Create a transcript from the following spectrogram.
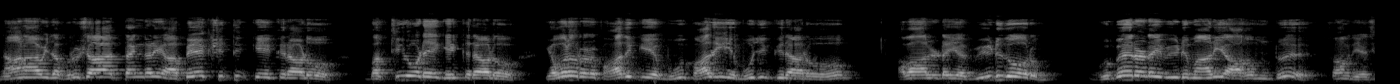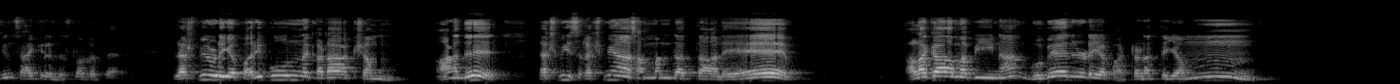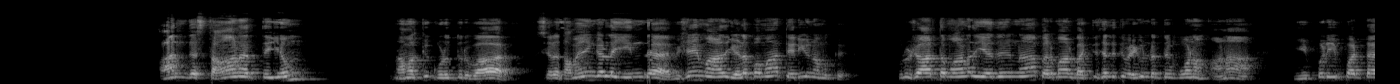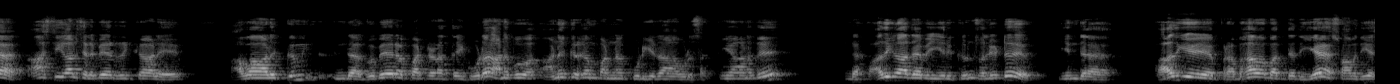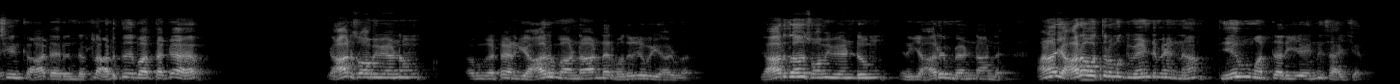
நானாவித புருஷார்த்தங்களை அபேட்சித்து கேட்கிறாளோ பக்தியோட கேட்கிறாளோ எவர் ஒரு பாதுகையை பூ பாதுகையை பூஜிக்கிறாரோ அவளுடைய வீடுதோறும் குபேரனுடைய வீடு மாதிரி ஆகும்ட்டு சுவாமி தேசிகன் சாய்க்கிற இந்த ஸ்லோகத்தை. லக்ஷ்மியுடைய பரிபூர்ண கடாட்சம் ஆனது லக்ஷ்மி லக்ஷ்மியா சம்பந்தத்தாலே அலகாமபீனா குபேரனுடைய பட்டணத்தையும் அந்த ஸ்தானத்தையும் நமக்கு கொடுத்துருவார். சில சமயங்களில் இந்த விஷயமானது எழுப்பமாக தெரியும் நமக்கு. புருஷார்த்தமானது எதுன்னா பெருமாள் பக்தி செலுத்தி வைகுண்டத்துக்கு போனோம். ஆனால் இப்படிப்பட்ட ஆஸ்திகால் சில பேர் இருக்காளே அவளுக்கும் இந்த குபேர பட்டணத்தை கூட அனுபவ அனுகிரகம் பண்ணக்கூடியதான ஒரு சக்தியானது இந்த பாதுகாதவை இருக்குன்னு சொல்லிட்டு இந்த பாதுகை பிரபாவ பத்ததியை சுவாமி தேசியன் காட்ட இடத்துல அடுத்தது பார்த்தாக்கா யார் சுவாமி வேணும்? அவங்ககிட்ட எனக்கு யாரும் வேண்டான்னர் மதுரகவி ஆழ்வார். யார் தான் சுவாமி வேண்டும்? எனக்கு யாரும் வேண்டான்னர் ஆனால் யாரோ ஒருத்தர் நமக்கு வேண்டுமேன்னா தேவு மற்றறியன்னு சாய்ச்சார்.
